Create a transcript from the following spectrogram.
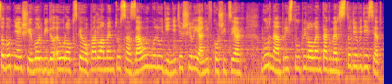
Sobotnejšie voľby do Európskeho parlamentu sa záujmu ľudí netešili ani v Košiciach. Gurnám pristúpilo len takmer 195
